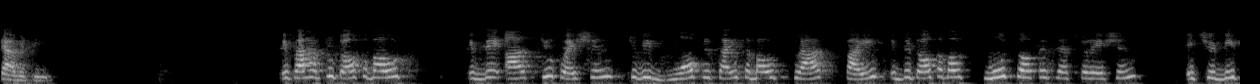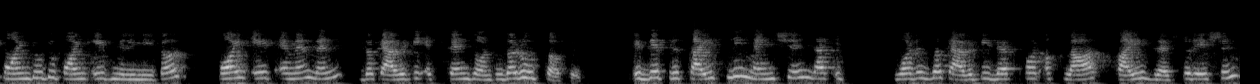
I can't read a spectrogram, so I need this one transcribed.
cavity. If I have to talk about, if they ask you questions to be more precise about class 5, if they talk about smooth surface restoration, it should be 0.2 to 0.8 millimeters, 0.8 mm when the cavity extends onto the root surface. If they precisely mention that it's what is the cavity depth for a class 5 restoration,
